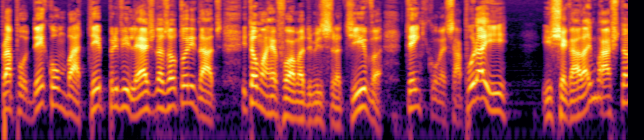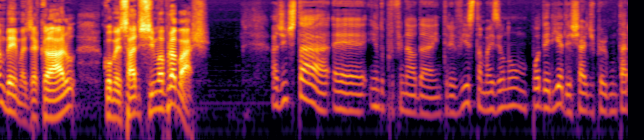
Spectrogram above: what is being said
para poder combater privilégio das autoridades. Então, uma reforma administrativa tem que começar por aí e chegar lá embaixo também, mas é claro, começar de cima para baixo. A gente está é, indo para o final da entrevista, mas eu não poderia deixar de perguntar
